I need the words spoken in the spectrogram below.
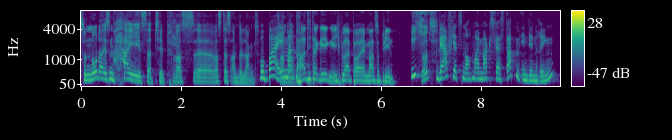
zu Noda ist ein heißer Tipp, was, äh, was das anbelangt. Wobei Sandra. man, Halte ich dagegen. Ich bleib bei Mazepin. Ich Gut. werf jetzt noch mal Max Verstappen in den Ring,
